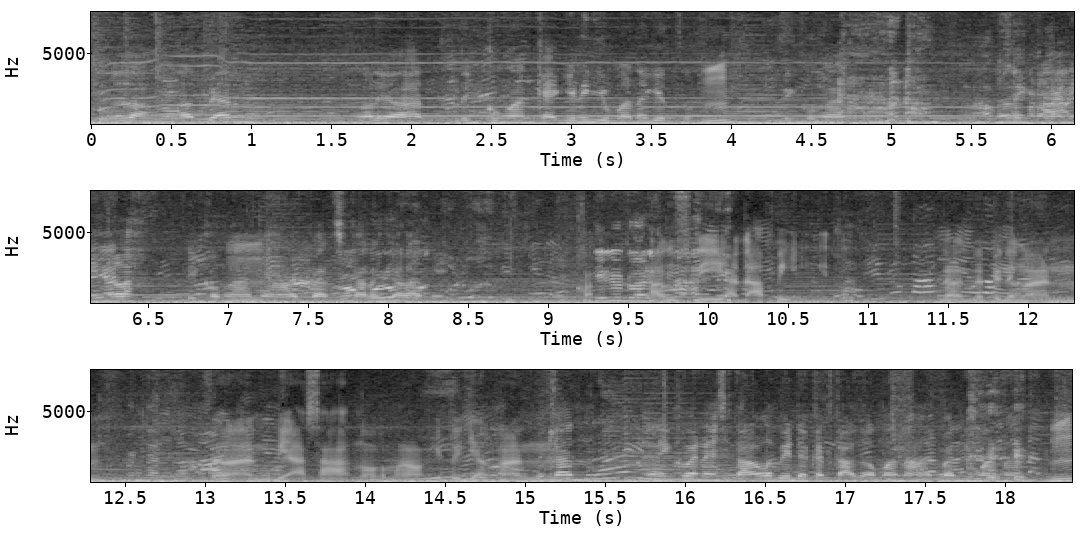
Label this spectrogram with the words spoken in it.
Terus Alfian ngelihat lingkungan kayak gini gimana gitu? hmm? Lingkungan, nah, lingkungan inilah lingkungan yang Alfian sekarang jalani. harus dihadapi gitu Dan- tapi dengan dengan biasa normal gitu jangan kan lingkungan yang sekarang lebih dekat ke agama, nah Alfian gimana? Hmm?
